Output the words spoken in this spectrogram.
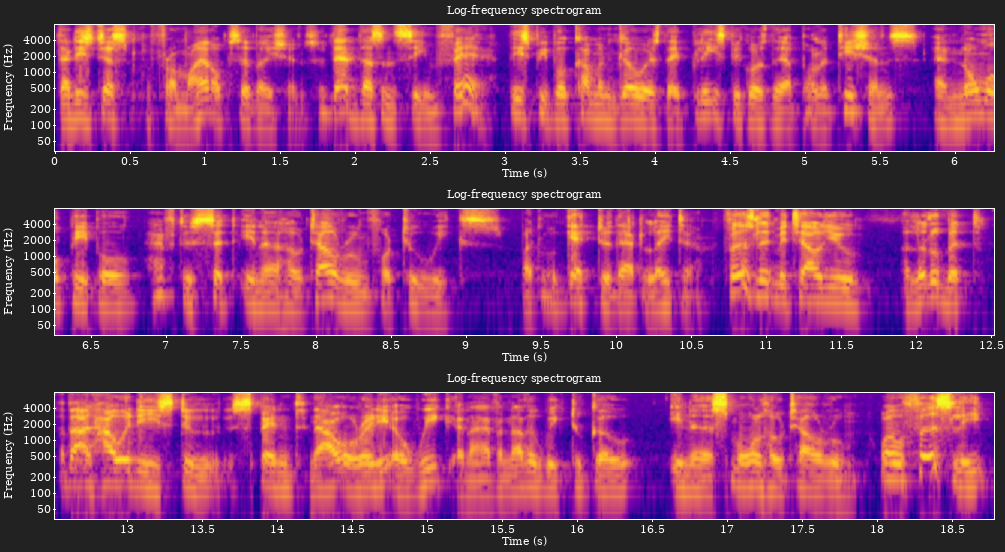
That is just from my observation. So that doesn't seem fair. These people come and go as they please because they are politicians, and normal people have to sit in a hotel room for two weeks. But we'll get to that later. First, let me tell you a little bit about how it is to spend now already a week, and I have another week to go in a small hotel room? Well, firstly,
